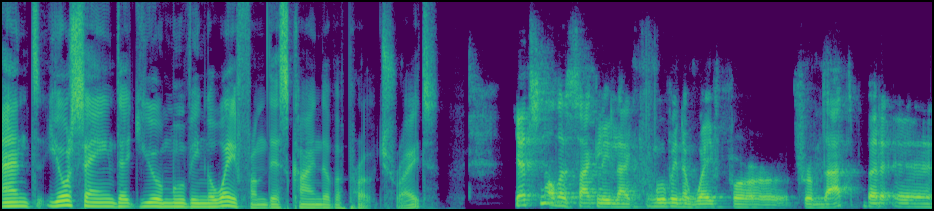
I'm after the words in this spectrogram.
And you're saying that you're moving away from this kind of approach, right? Yeah, it's not exactly like moving away for, from that, but uh,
